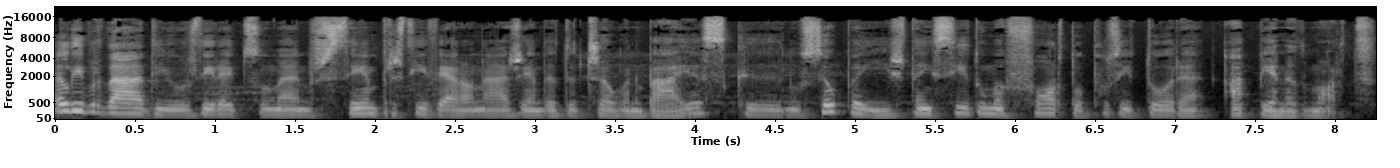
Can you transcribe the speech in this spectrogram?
A liberdade e os direitos humanos sempre estiveram na agenda de Joan Baez, que no seu país tem sido uma forte opositora à pena de morte.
